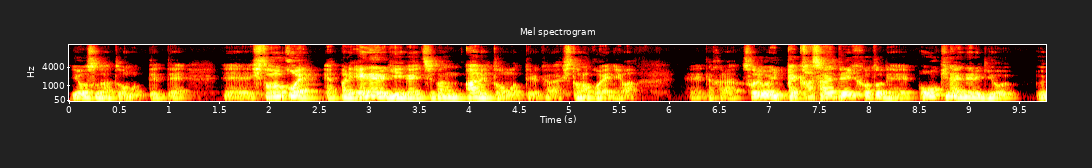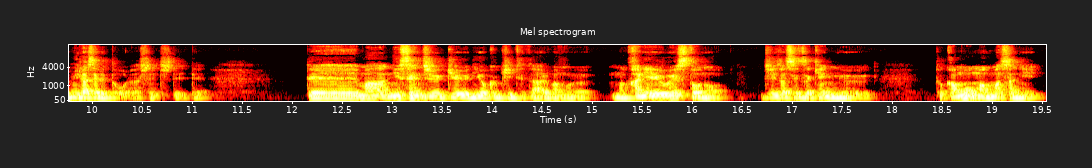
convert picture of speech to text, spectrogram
要素だと思ってて、えー、人の声、やっぱりエネルギーが一番あると思ってるから、人の声には。えー、だから、それをいっぱい重ねていくことで、大きなエネルギーを生み出せると俺は信じていて。で、まあ、2019によく聴いてたアルバム、まあ、カニエ・ウエストの Jesus is the King とかも、まあ、まさに、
